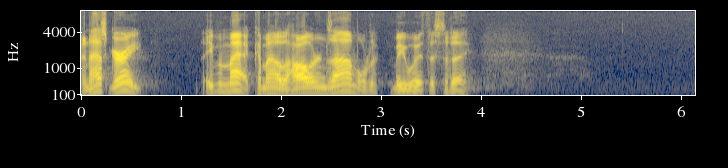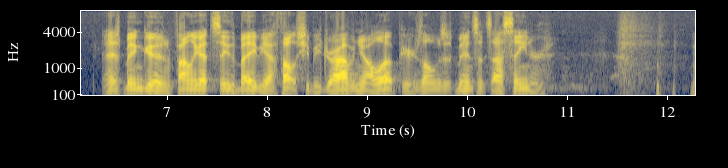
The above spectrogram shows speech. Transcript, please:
and that's great. Even Matt come out of the holler in Zionville to be with us today. And it's been good. And finally got to see the baby. I thought she'd be driving y'all up here as long as it's been since I seen her.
